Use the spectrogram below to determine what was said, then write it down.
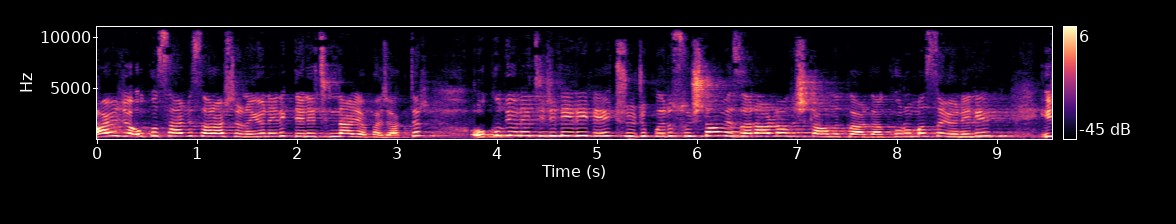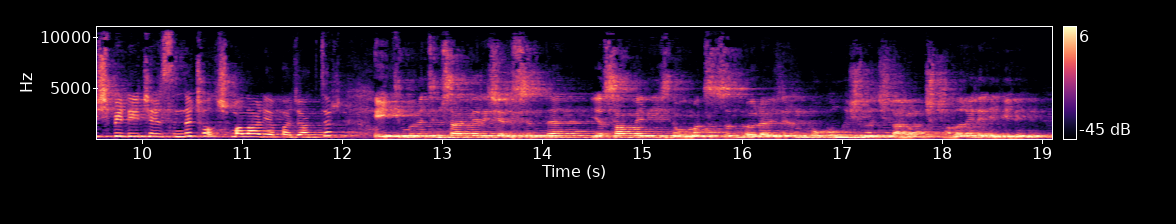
Ayrıca okul servis araçlarına yönelik denetimler yapacaktır. Okul yöneticileriyle çocukları suçtan ve zararlı alışkanlıklardan korunmasına yönelik işbirliği içerisinde çalışmalar yapacaktır. Eğitim öğretim saatleri içerisinde yasal veli izni olmaksızın öğrencilerin okul dışına çıkar, çıkmaları ile ilgili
